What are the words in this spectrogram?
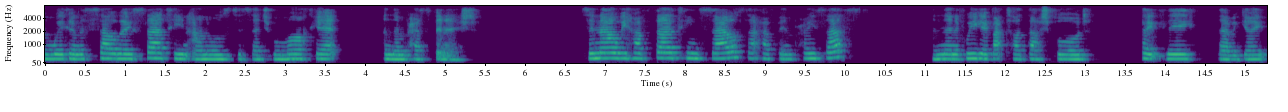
and we're going to sell those 13 animals to Sedgemoor Market and then press finish. So now we have 13 sales that have been processed. And then if we go back to our dashboard, hopefully, there we go,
